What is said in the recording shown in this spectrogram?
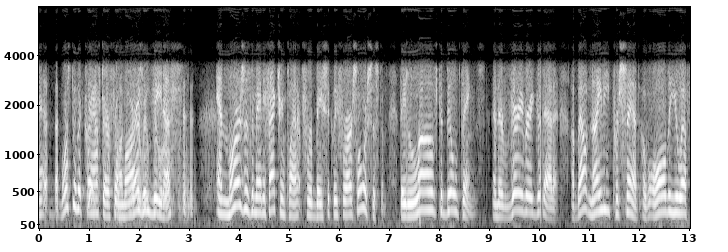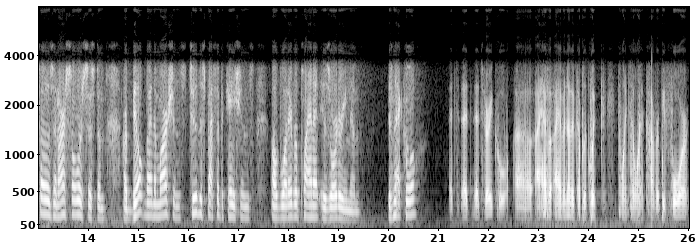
and most of the craft are from Mars and Venus. and Mars is the manufacturing planet for basically for our solar system. They love to build things, and they're very, very good at it. About 90% of all the UFOs in our solar system are built by the Martians to the specifications of whatever planet is ordering them. Isn't that cool? That's that, that's very cool. Uh, I have I have another couple of quick points I want to cover before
